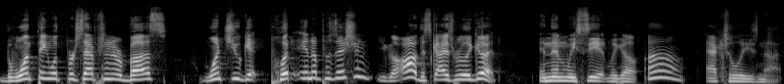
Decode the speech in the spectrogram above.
the one thing with perception or buzz, once you get put in a position, you go, oh, this guy's really good. And then we see it and we go, oh, actually, he's not.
